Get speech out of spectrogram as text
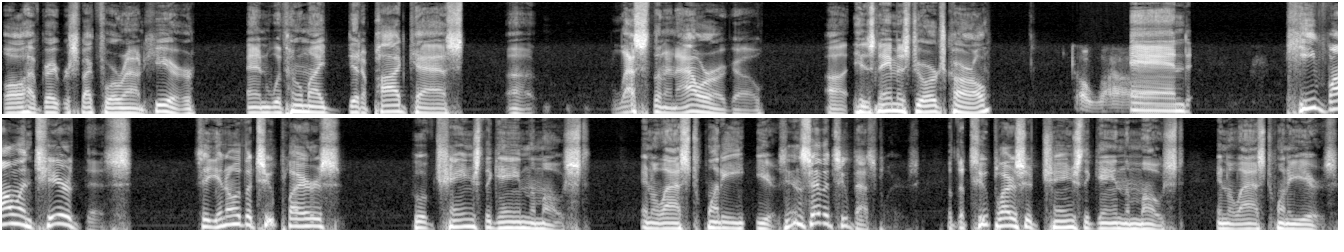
all have great respect for around here and with whom I did a podcast uh, less than an hour ago. Uh, his name is George Karl. Oh, wow. And he volunteered this. See, you know, the two players who have changed the game the most in the last 20 years. He didn't say the two best players, but the two players who've changed the game the most in the last 20 years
